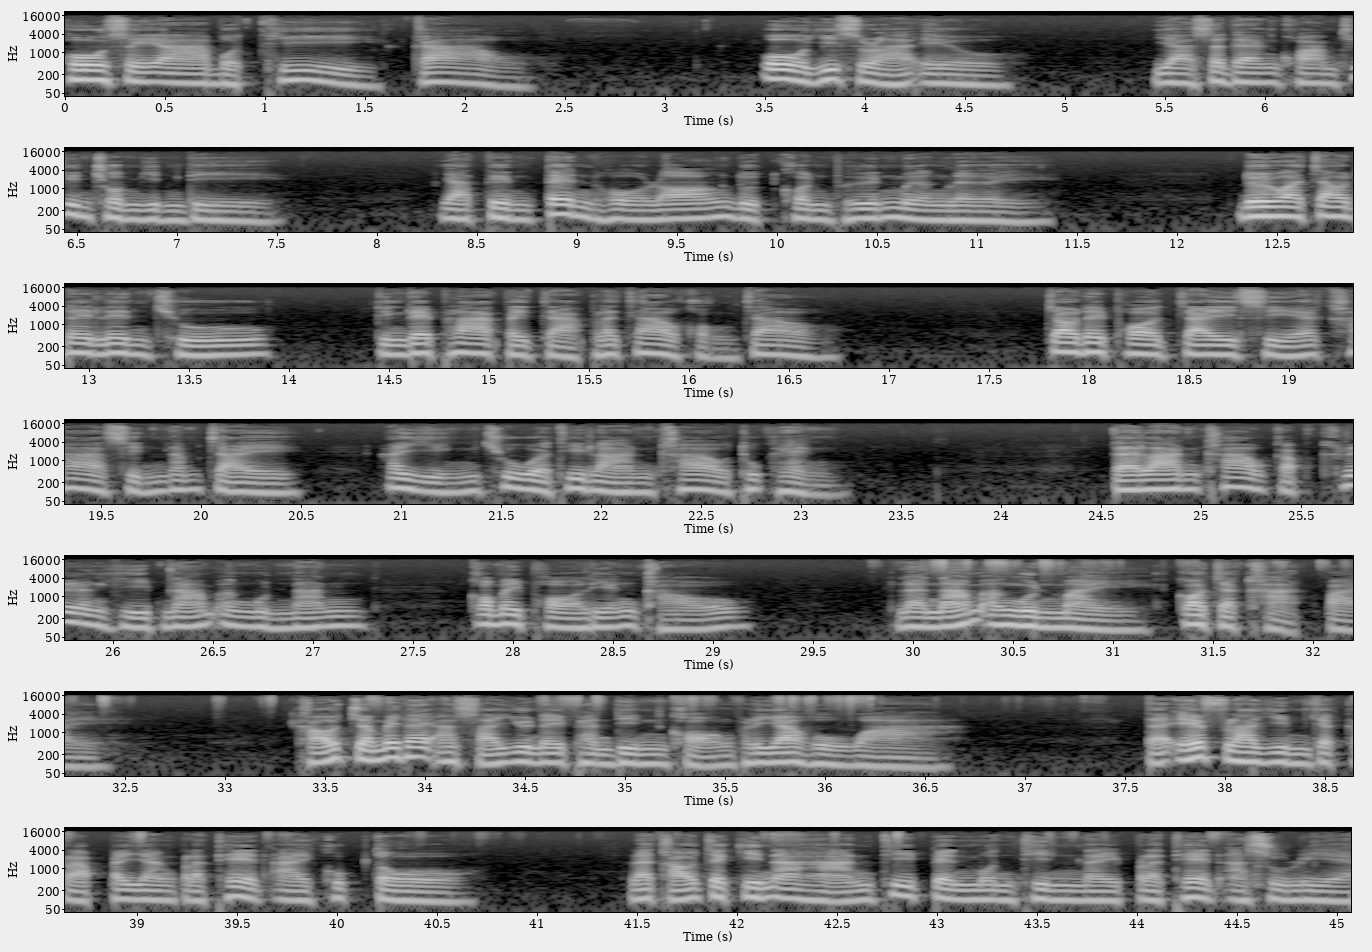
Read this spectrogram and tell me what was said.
โฮเซอาบทที่ 9 โอ้ยิสราเอล อย่าแสดงความชื่นชมยินดี อย่าตื่นเต้นโห่ร้องดุดคนพื้นเมืองเลย โดยว่าเจ้าได้เล่นชู้ จึงได้พลากไปจากพระเจ้าของเจ้า เจ้าได้พอใจเสียค่าสินน้ำใจ ให้หญิงชั่วที่ลานข้าวทุกแห่ง แต่ลานข้าวกับเครื่องหีบน้ำองุ่นนั้น ก็ไม่พอเลี้ยงเขา และน้ำองุ่นใหม่ก็จะขาดไป เขาจะไม่ได้อาศัยอยู่ในแผ่นดินของพระยะโฮวา แต่เอฟลายิมจะกลับไปยังประเทศไอคุปโต และเขาจะกินอาหารที่เป็นมนทินในประเทศอาซูเรีย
